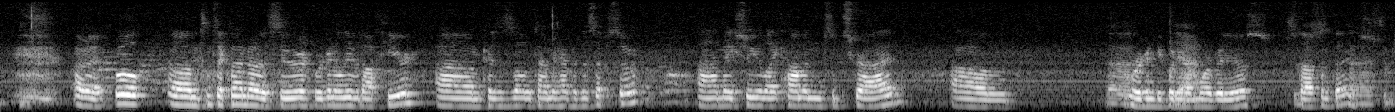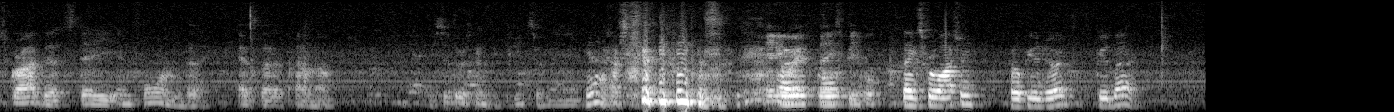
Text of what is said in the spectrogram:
Alright, well, um, since I climbed out of the sewer, we're going to leave it off here because this is all the time we have for this episode. Uh, make sure you like, comment, and subscribe. Um, Uh, we're going to be putting yeah. out more videos, Subs- stuff, and things. Uh, subscribe to stay informed uh, as the, I don't know. You said there was going to be pizza, man. Yeah. I'm anyway, Alright, thanks, well- people. Thanks for watching. Hope you enjoyed. Goodbye.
